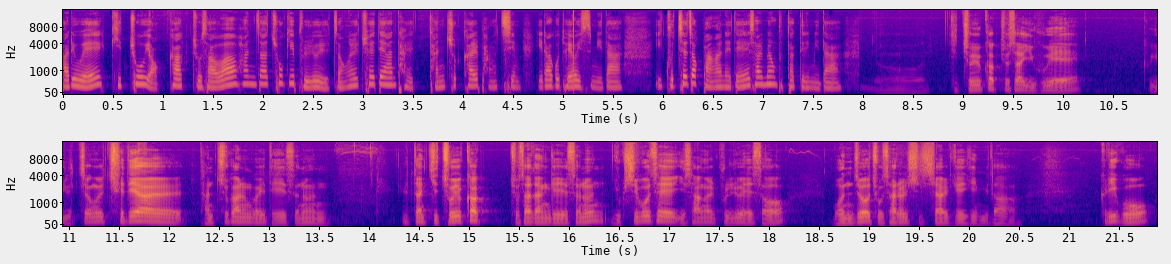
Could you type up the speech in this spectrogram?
자료에 기초 역학 조사와 환자 초기 분류 일정을 최대한 달- 단축할 방침이라고 되어 있습니다. 이 구체적 방안에 대해 설명 부탁드립니다. 어, 기초 역학 조사 이후에 그 일정을 최대한 단축하는 것에 대해서는 일단 기초 역학 조사 단계에서는 65세 이상을 분류해서 먼저 조사를 실시할 계획입니다. 그리고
